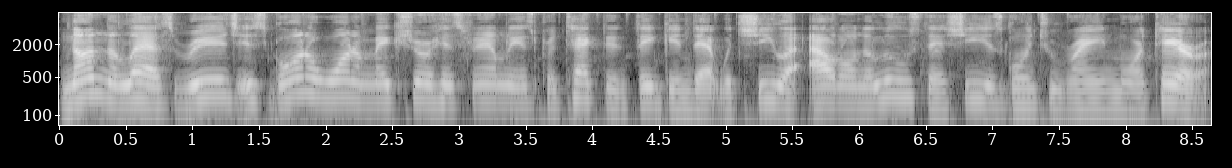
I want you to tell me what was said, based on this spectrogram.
Nonetheless, Ridge is going to want to make sure his family is protected, thinking that with Sheila out on the loose, that she is going to rain more terror.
